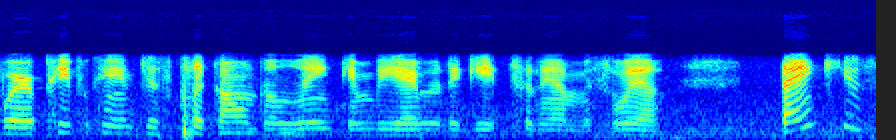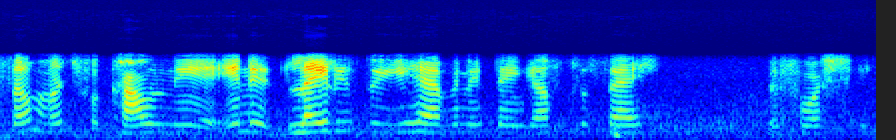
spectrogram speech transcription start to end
where people can just click on the link and be able to get to them as well. Thank you so much for calling in. Any ladies, do you have anything else to say before she?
